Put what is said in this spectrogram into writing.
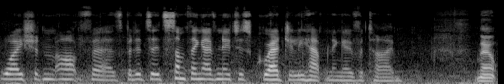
Why shouldn't art fairs? But it's it's something I've noticed gradually happening over time. Now,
